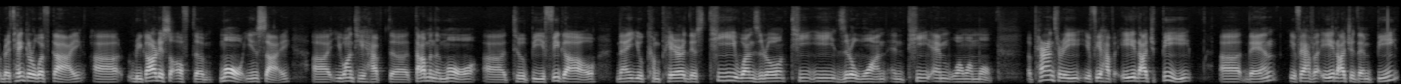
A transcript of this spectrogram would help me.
rectangular waveguide, uh, regardless of the mode inside, uh, you want to have the dominant mode uh, to be figured out then you compare this TE10, TE01, and TM11 mode. Apparently, if you have A large B, uh, then if you have A larger than B,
